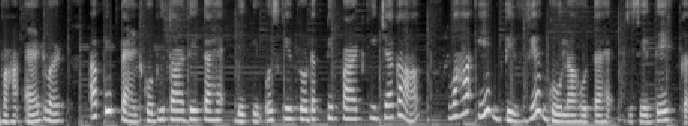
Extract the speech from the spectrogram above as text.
वहाँ एडवर्ड अपनी पैंट को भी उतार देता है, लेकिन उसके प्रोडक्टिव पार्ट की जगह वहाँ एक दिव्य गोला होता है, जिसे देखकर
